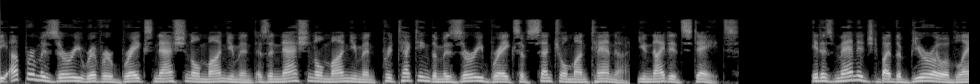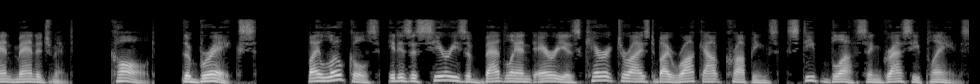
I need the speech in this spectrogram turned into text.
The Upper Missouri River Breaks National Monument is a national monument protecting the Missouri Breaks of central Montana, United States. It is managed by the Bureau of Land Management. Called, "...the Breaks", by locals, it is a series of badland areas characterized by rock outcroppings, steep bluffs and grassy plains.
